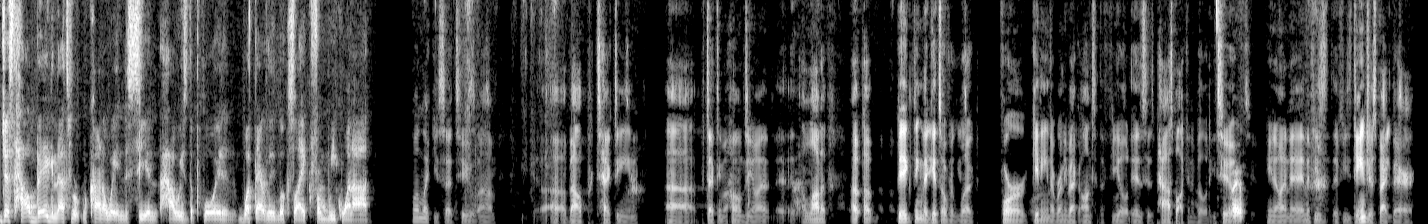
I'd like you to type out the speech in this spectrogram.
just how big, and that's what we're kind of waiting to see, and how he's deployed, and what that really looks like from week one on. Well, like you said too, um, about protecting, uh, protecting Mahomes. You know, a, lot of a, a big thing that gets overlooked for getting a running back onto the field is his pass blocking ability too. Right. You know, and and if he's if he's dangerous back there,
